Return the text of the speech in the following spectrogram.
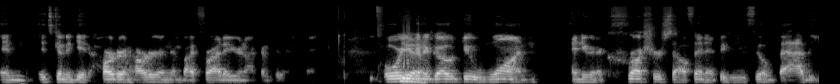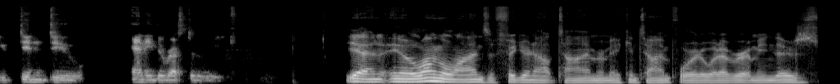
and it's going to get harder and harder. And then by Friday, you're not going to do anything, or you're Yeah. going to go do one, and you're going to crush yourself in it because you feel bad that you didn't do any the rest of the week. Yeah, and you know, along the lines of figuring out time or making time for it or whatever, I mean, there's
